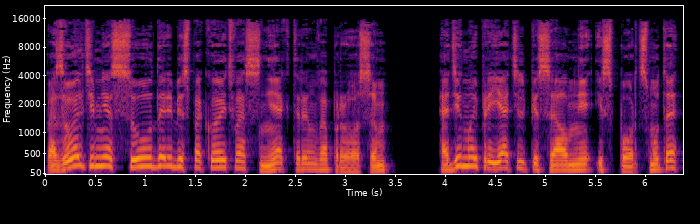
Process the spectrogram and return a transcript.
«Позвольте мне, сударь, беспокоить вас некоторым вопросом, Один мой приятель писал мне из Портсмута,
